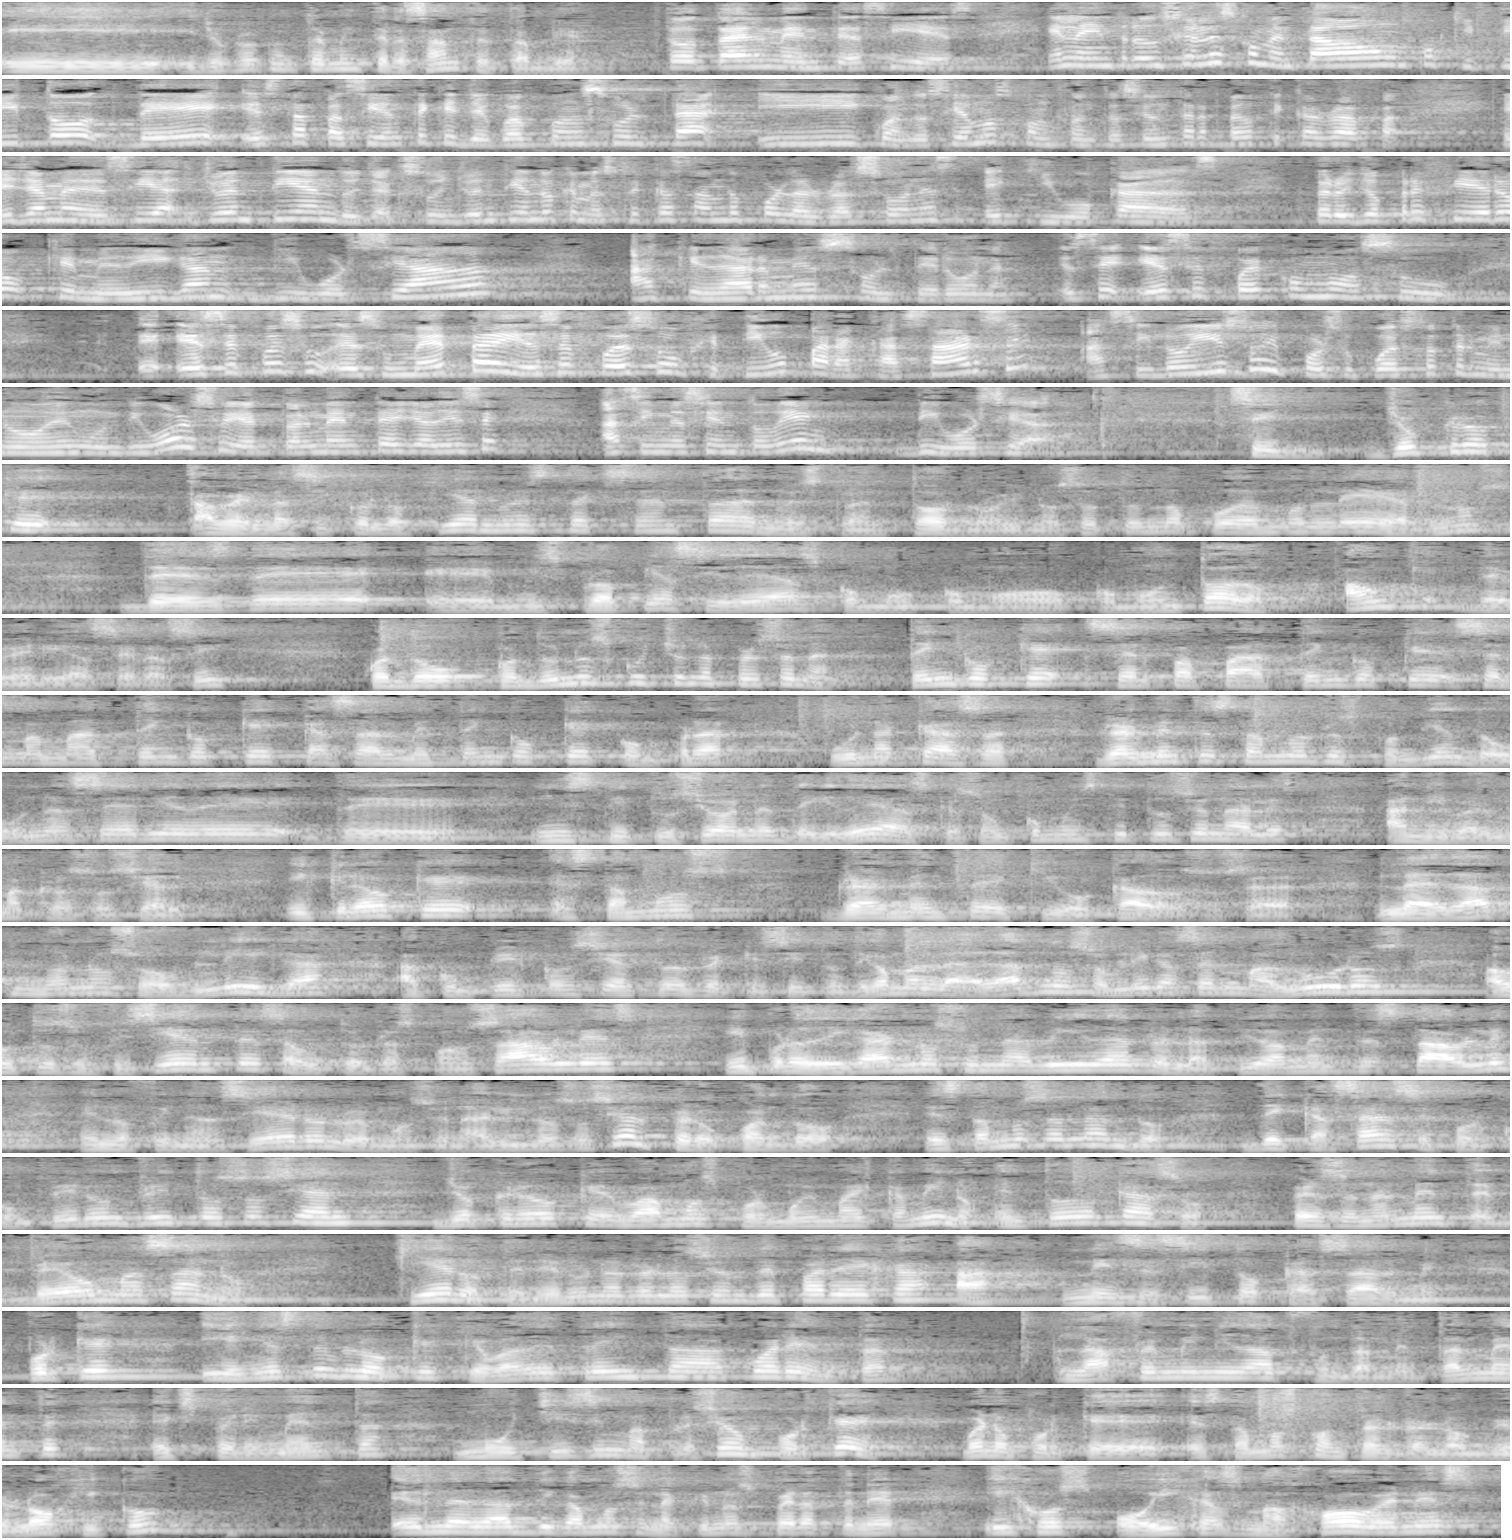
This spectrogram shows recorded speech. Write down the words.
y, yo creo que un tema interesante también. Totalmente, así es. En la introducción les comentaba un poquitito de esta paciente que llegó a consulta y cuando hacíamos confrontación terapéutica, Rafa, ella me decía, yo entiendo, Jackson, yo entiendo que me estoy casando por las razones equivocadas, pero yo prefiero que me digan divorciada a quedarme solterona. Ese, ese fue como su ese fue su, su, meta y ese fue su objetivo para casarse, así lo hizo y por supuesto terminó en un divorcio y actualmente ella dice, así me siento bien, divorciada. Sí, yo creo que, a ver, la psicología no está exenta de nuestro entorno y nosotros no podemos leernos desde eh, mis propias ideas como, como, como un todo, aunque debería ser así. Cuando, cuando uno escucha a una persona, tengo que ser papá, tengo que ser mamá, tengo que casarme, tengo que comprar una casa, realmente estamos respondiendo a una serie de, de instituciones, de ideas que son como institucionales a nivel macrosocial. Y creo que estamos realmente equivocados. O sea, la edad no nos obliga a cumplir con ciertos requisitos. Digamos, la edad nos obliga a ser maduros, autosuficientes, autorresponsables y prodigarnos una vida relativamente estable en lo financiero, lo emocional y lo social. Pero cuando estamos hablando de casarse por cumplir un rito social, yo creo que vamos por muy mal camino. En todo caso, personalmente veo más sano, quiero tener una relación de pareja a necesito casarme porque, y en este bloque que va de 30 a 40, la feminidad fundamentalmente experimenta muchísima presión. ¿Por qué? Bueno, porque estamos contra el reloj biológico. Es la edad, digamos, en la que uno espera tener hijos o hijas más jóvenes,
